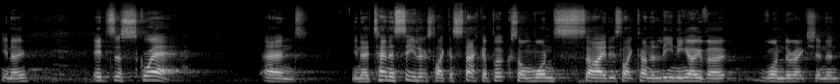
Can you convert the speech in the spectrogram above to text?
You know, it's a square. And, you know, Tennessee looks like a stack of books on one side. It's like kind of leaning over one direction. And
